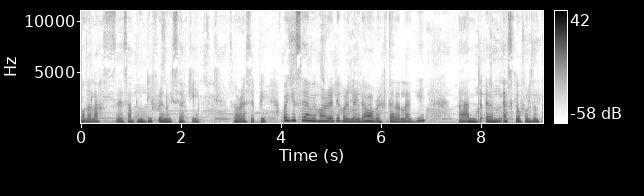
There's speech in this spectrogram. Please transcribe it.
মজা লাগছে সামথিং ডিফারেন্ট হয়েছে আর কি সো রেসিপি ওই গেছে, আমি এখন রেডি করিলে এরাম আমার ইফতার লাগি। অ্যান্ড আজকেও পর্যন্ত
